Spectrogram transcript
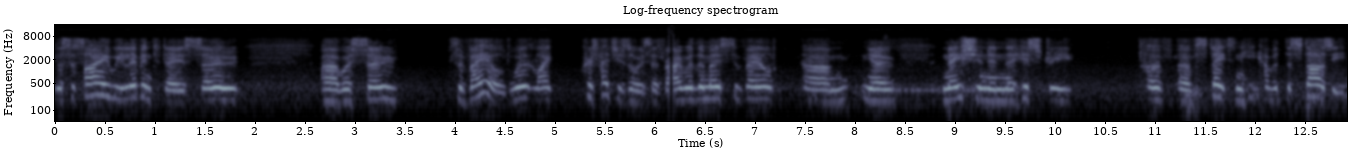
the society we live in today is so, uh, we're so surveilled. We're like Chris Hedges always says, right? We're the most surveilled, um, you know, nation in the history of, of states, and he covered the Stasi.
